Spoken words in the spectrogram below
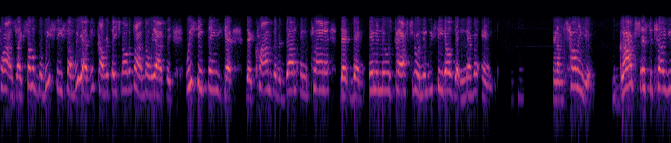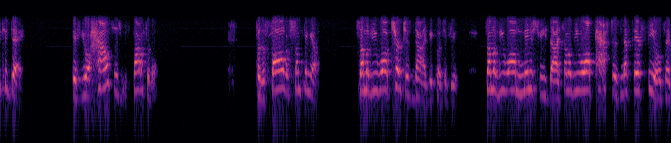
crimes like some of the we see some we have this conversation all the time, don't we actually? We see things that that crimes that are done in the planet that, that in the news pass through and then we see those that never end. And I'm telling you, God says to tell you today, if your house is responsible for the fall of something else. Some of you all churches died because of you. Some of you all ministries died. Some of you all pastors left their fields and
